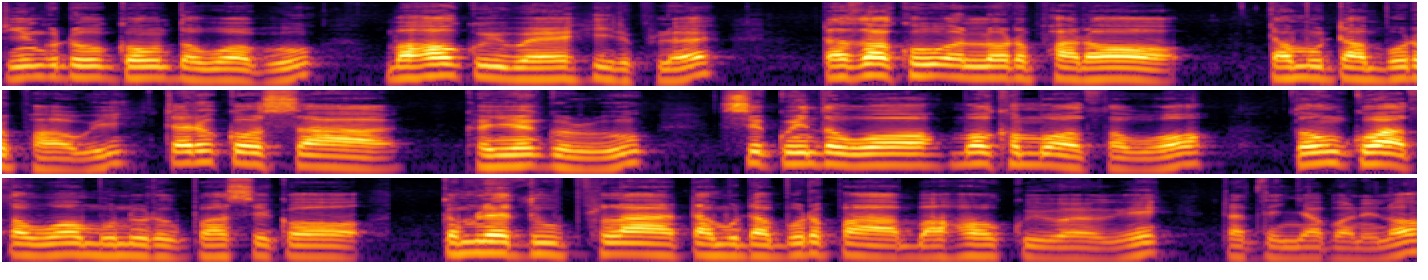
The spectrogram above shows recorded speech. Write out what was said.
ပြင်ကတိုကုန်းတော့ဘူးမဟောက်ကွေဝဲဟီဖလေတသခုအလော်တဖာတော့တမူတံပိုးတဖာဝီတရကောစာခယံကရူစစ်ကွင်းတော်မောခမောတော်တုံးကွာတော်မူနုရပါစီကော ကမလေတူဖလာတမူတဘူရပါဘဟောကွေဝဲကေတတင်ညပါနေလော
